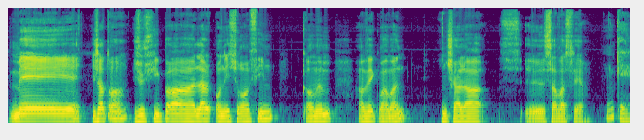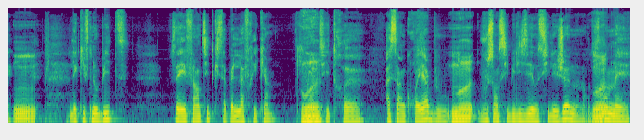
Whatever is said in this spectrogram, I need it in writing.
Mais j'attends, hein. je suis pas là. On est sur un film quand même avec Maman. Inch'Allah, euh, ça va se faire. Ok. Hmm. Les Kiff No Beats, vous avez fait un titre qui s'appelle L'Africain, qui est un titre euh, assez incroyable où Ouais. vous sensibilisez aussi les jeunes en leur disant Ouais. mais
